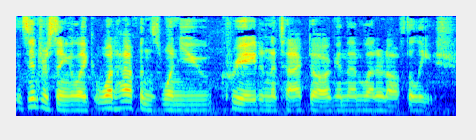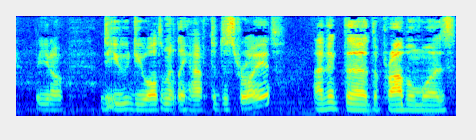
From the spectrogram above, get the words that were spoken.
It's interesting, like what happens when you create an attack dog and then let it off the leash. You know, do you do you ultimately have to destroy it? I think the the problem was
